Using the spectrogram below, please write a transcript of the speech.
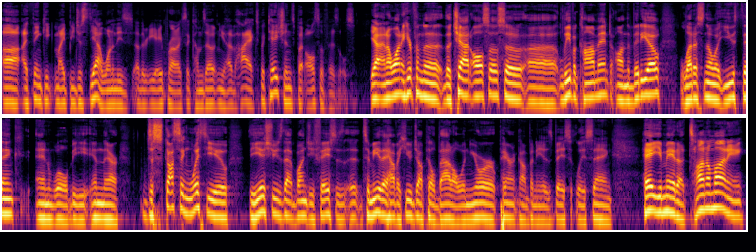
Uh, I think it might be just yeah one of these other EA products that comes out and you have high expectations, but also fizzles. Yeah, and I want to hear from the the chat also. So uh, leave a comment on the video. Let us know what you think, and we'll be in there discussing with you the issues that Bungie faces. Uh, to me, they have a huge uphill battle when your parent company is basically saying. Hey, you made a ton of money.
